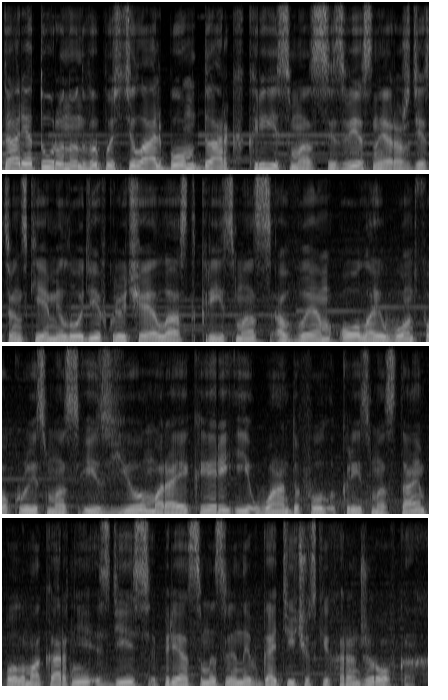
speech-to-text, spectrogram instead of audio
Таря Турунен выпустила альбом Dark Christmas, известные рождественские мелодии, включая Last Christmas, Them All I Want for Christmas Is You, Mariah Carey и Wonderful Christmas Time Пола Маккартни здесь переосмыслены в готических аранжировках.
